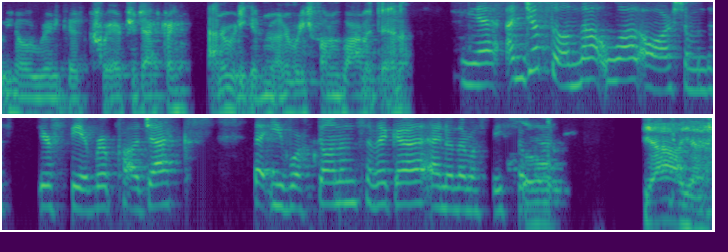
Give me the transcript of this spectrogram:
you know, really good career trajectory and a really good and a really fun environment doing it. Yeah. And just on that, what are some of the, your favorite projects that you've worked on in Civica? I know there must be so, so many. Yeah, yeah,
